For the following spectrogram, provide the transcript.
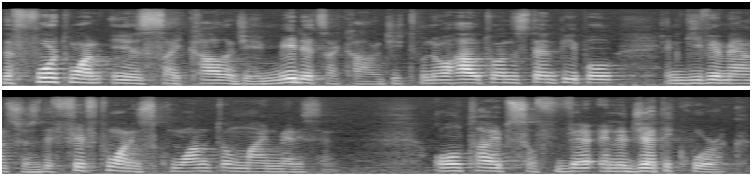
The fourth one is psychology, immediate psychology, to know how to understand people and give them answers. The fifth one is quantum mind medicine. All types of energetic work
